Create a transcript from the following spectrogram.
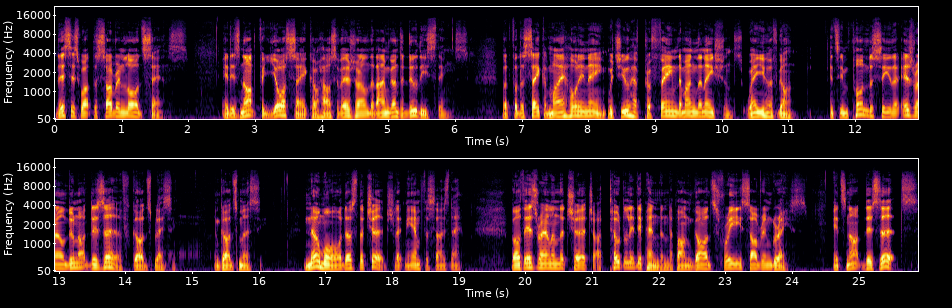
This is what the sovereign Lord says. It is not for your sake, O house of Israel, that I am going to do these things, but for the sake of my holy name, which you have profaned among the nations where you have gone. It's important to see that Israel do not deserve God's blessing and God's mercy. No more does the church, let me emphasize that. Both Israel and the church are totally dependent upon God's free sovereign grace. It's not deserts,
